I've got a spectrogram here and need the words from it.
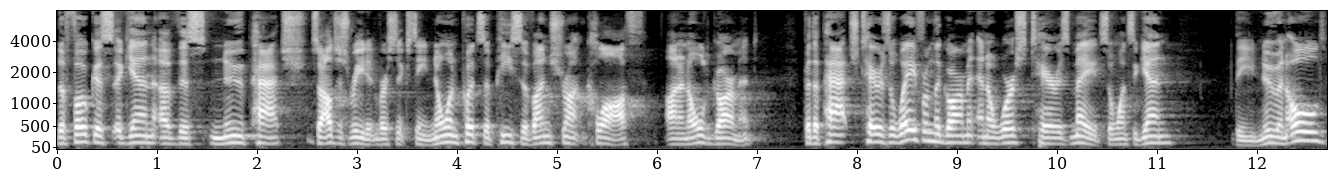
the focus again of this new patch. So, I'll just read it in verse 16. No one puts a piece of unshrunk cloth on an old garment, for the patch tears away from the garment and a worse tear is made. So, once again, the new and old,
